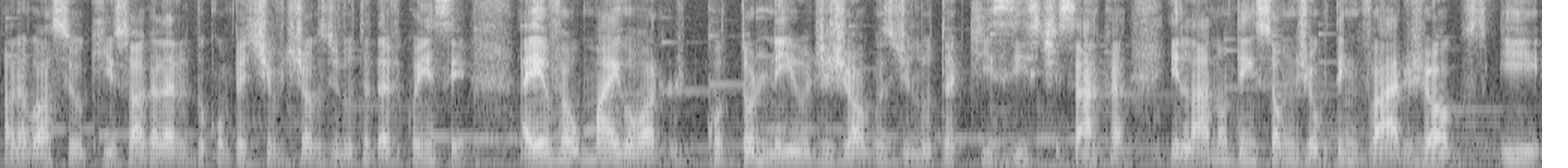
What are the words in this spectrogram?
é um negócio que só a galera do competitivo de jogos de luta deve conhecer. A Evo é o maior torneio de jogos de luta que existe, saca? E lá não tem só um jogo, tem vários jogos. E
